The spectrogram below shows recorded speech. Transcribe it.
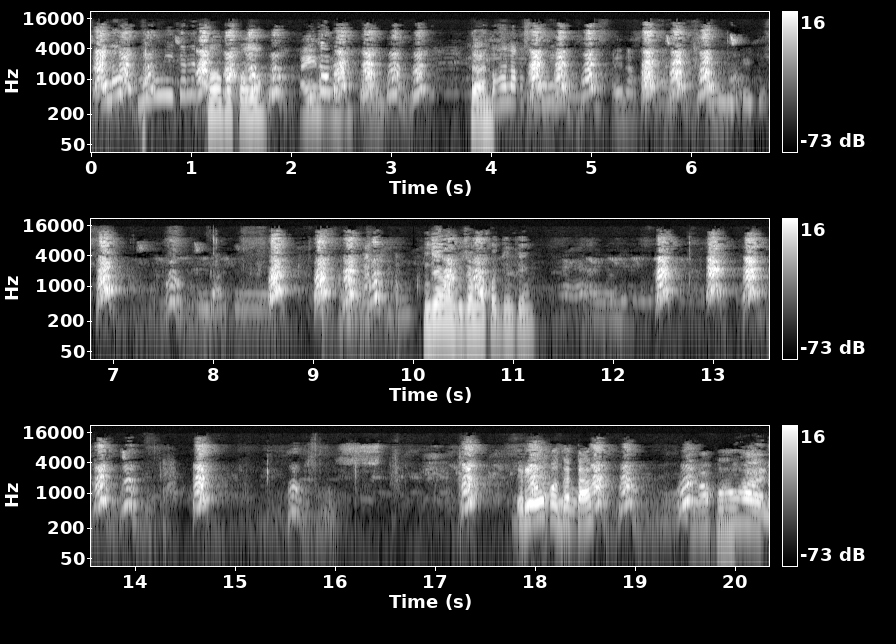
Ano? Mangingi ka na. Oh, papaya. Ayun ang ano. Saan? Bahala ka sa kanila. Ayun ang ayun dyan. Ang daan po na yan. Hindi, mabigyan mo ko din, Ting. Reo kagata. Mga puruhan.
